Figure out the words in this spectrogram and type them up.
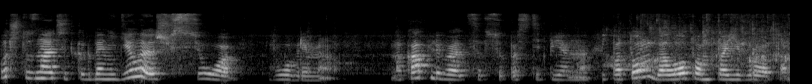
Вот что значит, когда не делаешь все вовремя. Накапливается все постепенно. И потом галопом по Европам.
